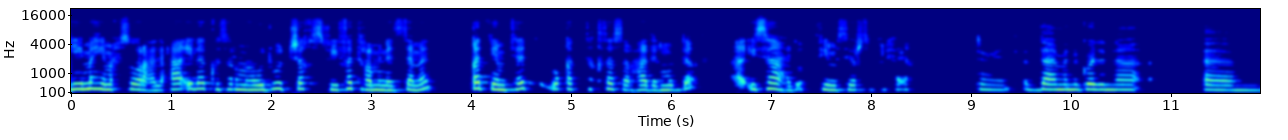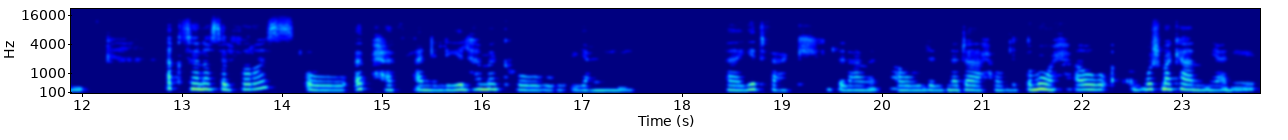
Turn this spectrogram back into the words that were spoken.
هي ما هي محصورة على العائلة كثر ما وجود شخص في فترة من الزمن قد يمتد وقد تقتصر هذه المدة آه يساعده في مسيرته في الحياة. جميل. دائما نقول إن اقتنص الفرص وابحث عن اللي يلهمك ويعني آه، يدفعك للعمل أو للنجاح أو للطموح أو مش مكان يعني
